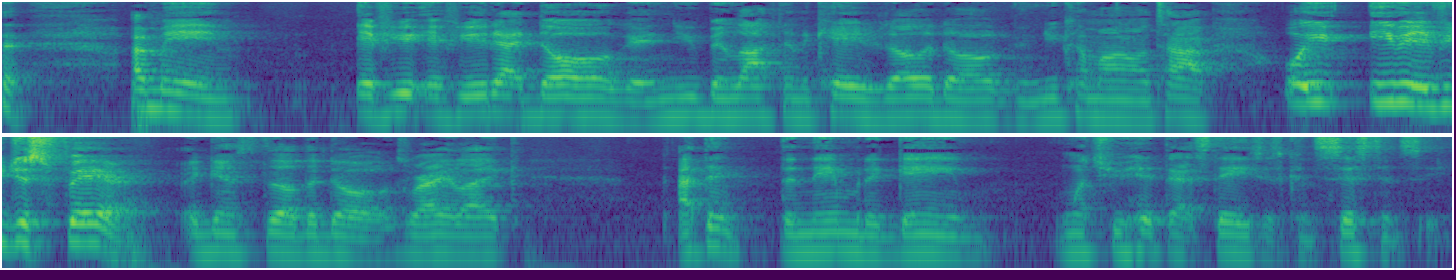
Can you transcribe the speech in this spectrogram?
I mean, if you if you're that dog and you've been locked in the cage with the other dogs and you come out on top, or you, even if you just fair against the other dogs, right? Like, I think the name of the game once you hit that stage is consistency.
